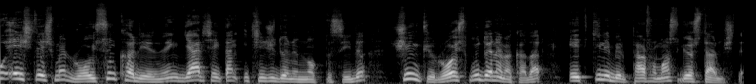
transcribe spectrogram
Bu eşleşme Royce'un kariyerinin gerçekten ikinci dönüm noktasıydı. Çünkü Royce bu döneme kadar etkili bir performans göstermişti.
